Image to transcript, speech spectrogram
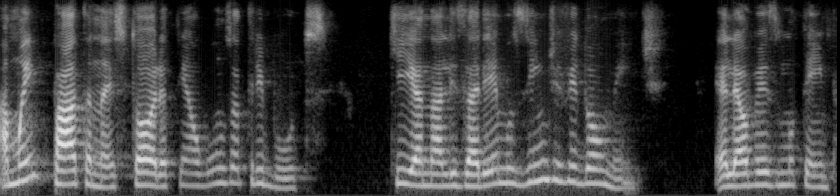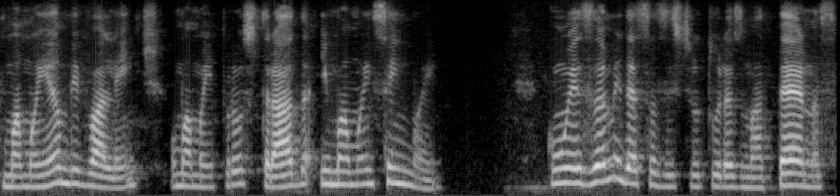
A mãe pata na história tem alguns atributos que analisaremos individualmente. Ela é ao mesmo tempo uma mãe ambivalente, uma mãe prostrada e uma mãe sem mãe. Com o exame dessas estruturas maternas,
